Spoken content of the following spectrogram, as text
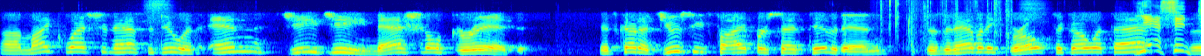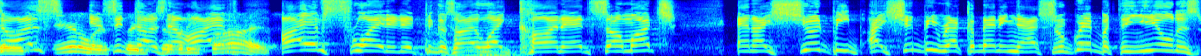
Uh, my question has to do with NGG, National Grid. It's got a juicy 5% dividend. Does it have any growth to go with that? Yes, it the does. Yes, it does. Now, I have, I have slighted it because I like Con Ed so much. And I should be I should be recommending National Grid, but the yield is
